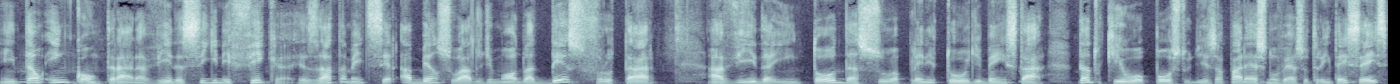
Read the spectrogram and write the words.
Então, encontrar a vida significa exatamente ser abençoado de modo a desfrutar a vida em toda a sua plenitude e bem-estar. Tanto que o oposto disso aparece no verso 36,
